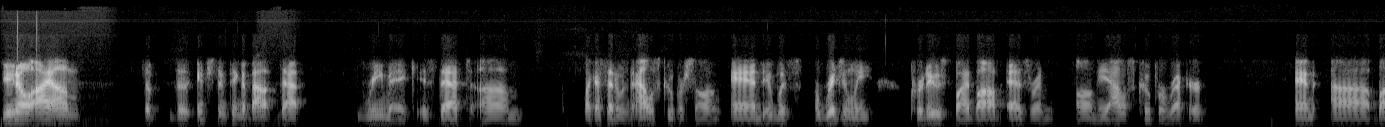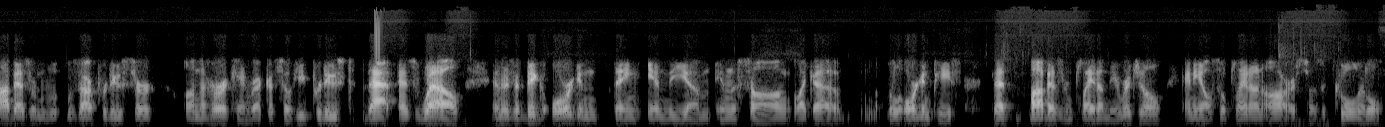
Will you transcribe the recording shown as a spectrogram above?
You know, I um the the interesting thing about that remake is that um like I said it was an Alice Cooper song and it was originally produced by Bob Ezrin on the Alice Cooper record. And uh Bob Ezrin was our producer on the Hurricane record, so he produced that as well. And there's a big organ thing in the um, in the song, like a little organ piece that Bob Ezrin played on the original, and he also played on ours. So it's a cool little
